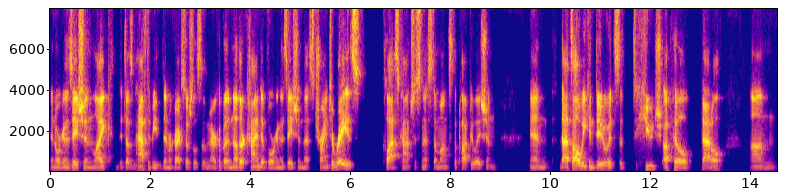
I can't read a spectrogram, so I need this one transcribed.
an organization like it doesn't have to be the Democratic Socialists of America, but another kind of organization that's trying to raise class consciousness amongst the population. And that's all we can do. It's a, it's a huge uphill battle. Um,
